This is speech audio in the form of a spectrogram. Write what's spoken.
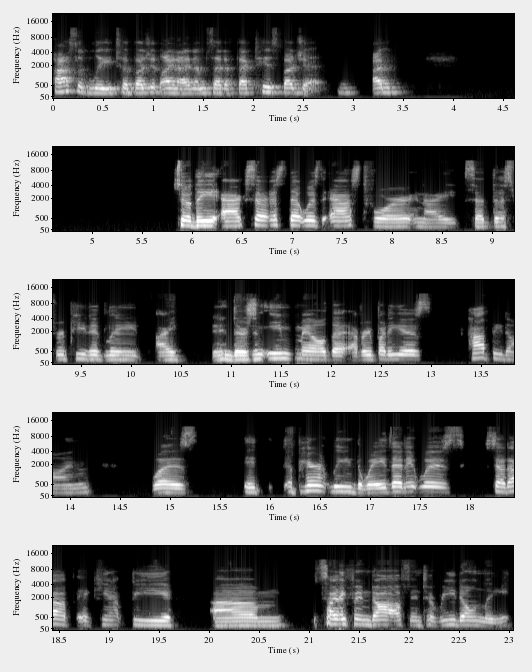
possibly to budget line items that affect his budget. I'm, So the access that was asked for, and I said this repeatedly, I, and there's an email that everybody is copied on, was it apparently the way that it was set up, it can't be um siphoned off into read only.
